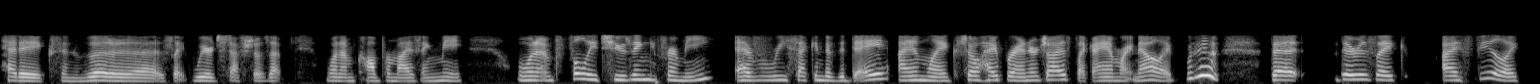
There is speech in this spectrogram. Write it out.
headaches and blah, blah, blah, it's like weird stuff shows up when I'm compromising me. When I'm fully choosing for me every second of the day, I am like so hyper energized like I am right now like woohoo that there is like I feel like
